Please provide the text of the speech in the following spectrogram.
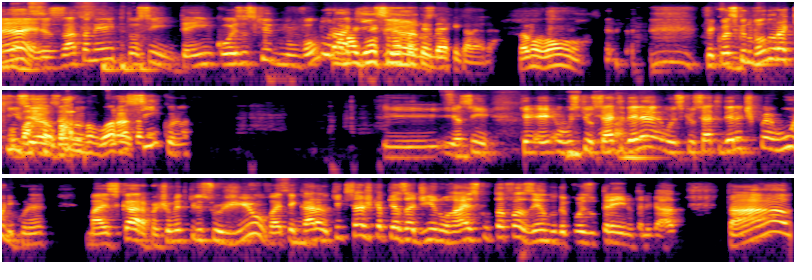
É, exatamente. Então, assim, tem coisas que não vão durar Lamar 15 Jackson não é anos. né? galera. Vamos, vamos. Tem coisas que não vão durar 15 Bar- anos, né? Bar- durar gosta, 5, né? E, e Sim. assim, que, é, o skill set dele é o skill set dele é tipo é único, né? Mas, cara, a partir do momento que ele surgiu, vai ter cara. O que, que você acha que a piazadinha no high school tá fazendo depois do treino, tá ligado? Tá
